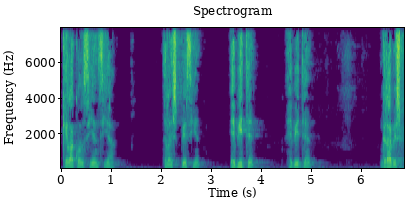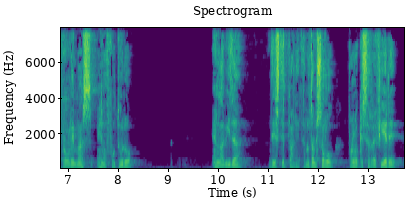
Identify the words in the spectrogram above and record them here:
que la conciencia de la especie evite, evite graves problemas en el futuro en la vida de este planeta. No tan solo por lo que se refiere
